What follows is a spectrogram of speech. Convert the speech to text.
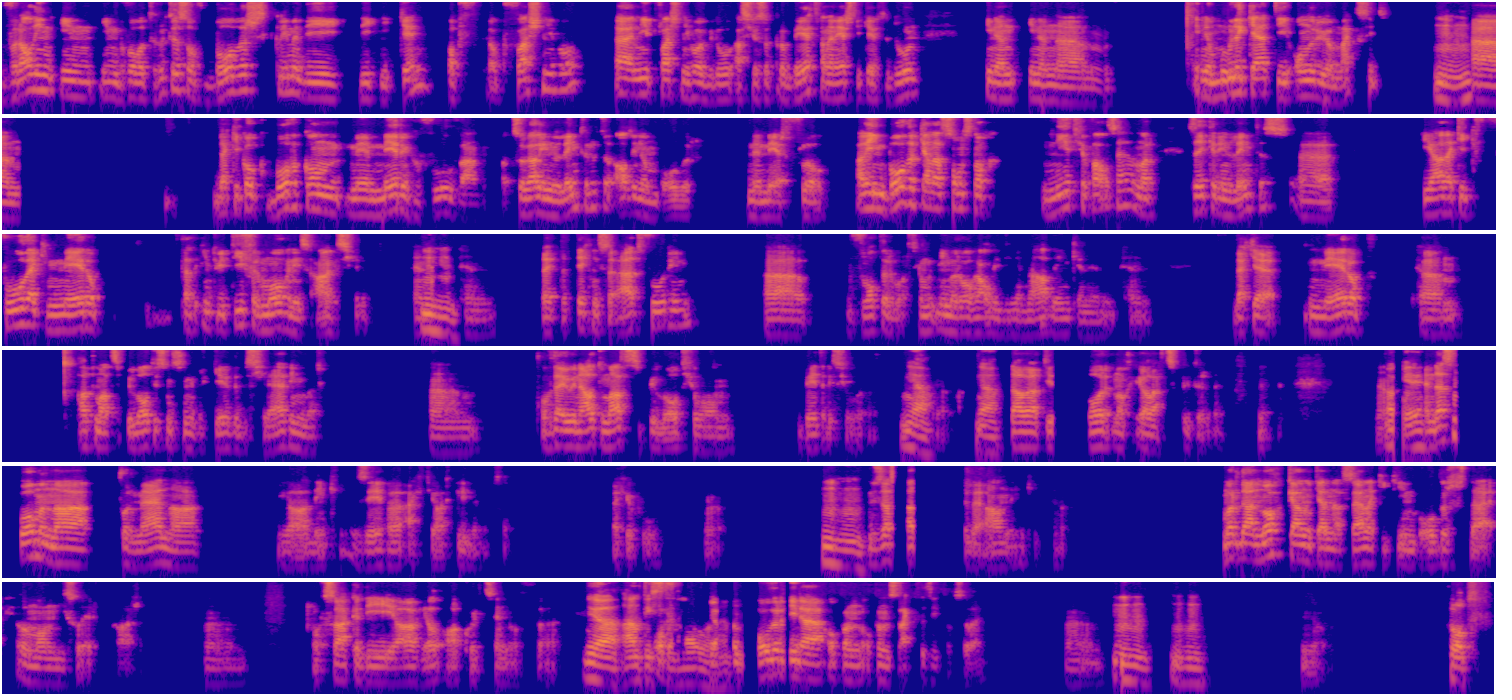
vooral in, in, in bijvoorbeeld routes of boulders klimmen die, die ik niet ken, op, op flashniveau. Uh, niet op flashniveau, ik bedoel, als je ze probeert van de eerste keer te doen in een, in een, um, in een moeilijkheid die onder je max zit. Mhm. Um, dat ik ook boven kom met meer een gevoel van. Zowel in een lengteroute als in een boulder. Met meer flow. Alleen in boulder kan dat soms nog niet het geval zijn, maar zeker in lengtes. Uh, ja, dat ik voel dat ik meer op dat intuïtief vermogen is aangeschreven. En, Mhm. en dat de technische uitvoering uh, vlotter wordt. Je moet niet meer over al die dingen nadenken. En, en dat je meer op um, automatische piloot is misschien een verkeerde beschrijving, maar um, of dat je een automatische piloot gewoon beter is geworden. Ja, ja. Dat we dat je voor het nog heel hard sputterde. ja. Oké. Okay. En dat is gekomen na, voor mij na, ja, denk ik, zeven, acht jaar klimmen of zo. Dat gevoel. Ja. Mm -hmm. Dus dat staat erbij aan, denk ik. Ja. Maar dan nog kan, kan dat zijn dat ik in boulders dat helemaal niet zo ervaar. Um, of zaken die ja, heel awkward zijn. Of, uh, ja, anti-stijl. Ja, een boulder die daar op een, op een zwakte zit of zo. Um, mm -hmm. ja. Klopt.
